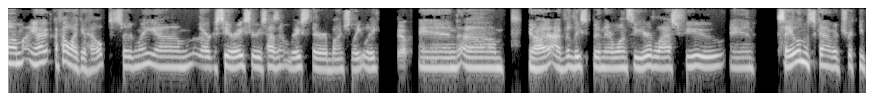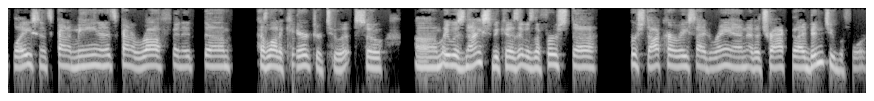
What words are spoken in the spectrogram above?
Um, you know, I felt like it helped certainly. Um, the ARCA CRA series hasn't raced there a bunch lately. Yep. And um, you know, I, have at least been there once a year the last few. And Salem is kind of a tricky place, and it's kind of mean, and it's kind of rough, and it um, has a lot of character to it. So um, it was nice because it was the first uh, first stock car race I'd ran at a track that I'd been to before.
